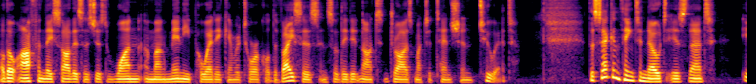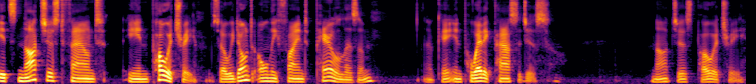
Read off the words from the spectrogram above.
although often they saw this as just one among many poetic and rhetorical devices, and so they did not draw as much attention to it. The second thing to note is that it's not just found in poetry. So we don't only find parallelism, okay, in poetic passages, not just poetry.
